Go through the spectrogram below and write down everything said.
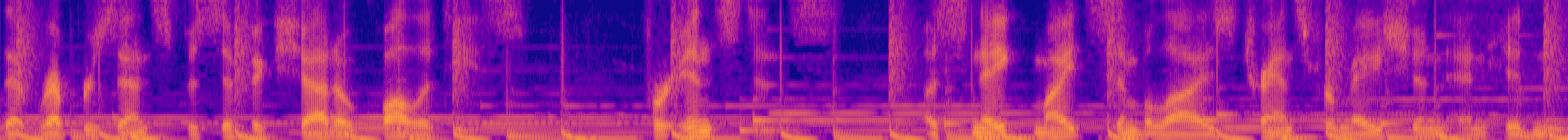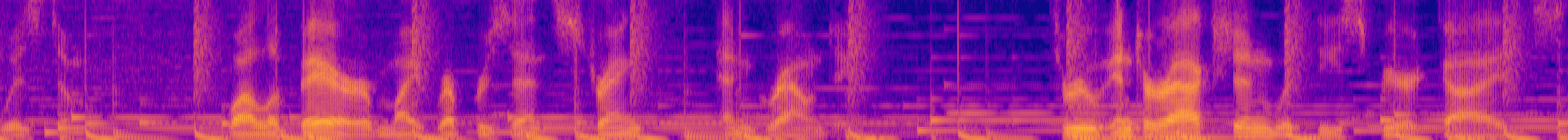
that represent specific shadow qualities. For instance, a snake might symbolize transformation and hidden wisdom, while a bear might represent strength and grounding. Through interaction with these spirit guides,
